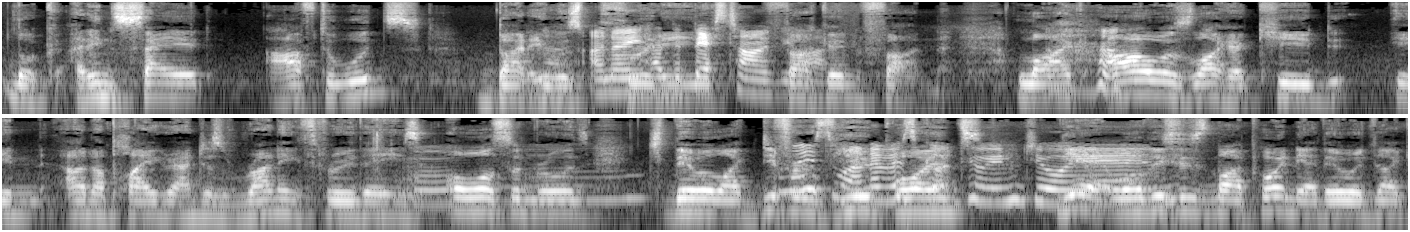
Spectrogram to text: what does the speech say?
look, I didn't say it afterwards, but it was I know you had the best time of your life. fucking fun. Like I was like a kid in on a playground just running through these awesome ruins. There were like different least one of us got viewpoints. to enjoy yeah, well, this is my point now. There were like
